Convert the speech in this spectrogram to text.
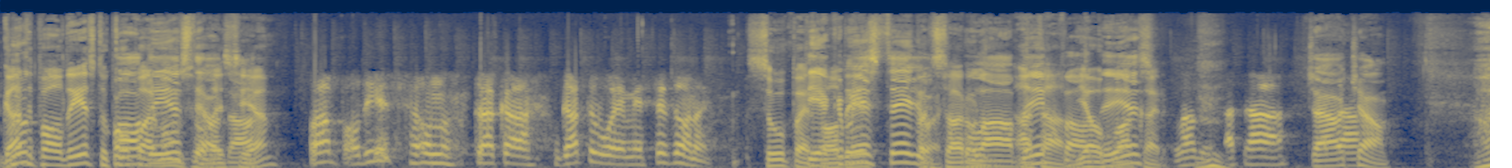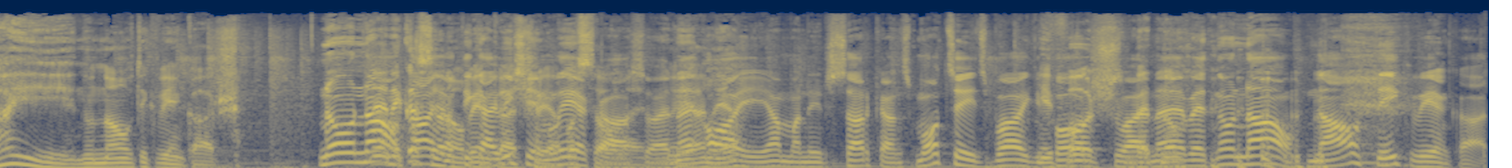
Gata, nu, paldies, tu kopā ar mums vēl esi. Ja? Labi, paldies, un tā kā gatavojamies sezonai. Super, Tiekamies ceļos. Labi, atā, paldies. Labi, atā. Čau, čau. Ai, nu nav tik vienkārši. Nu, nav ne, tā jau tikai visiem liekas, pasaulē. vai ne? Jā, Oi, ja man ir sarkans mocīts, baigi foršs, vai bet, ne? Nu... Bet nu, nav, nav tik vienkārši.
